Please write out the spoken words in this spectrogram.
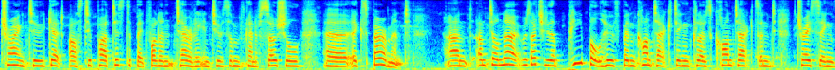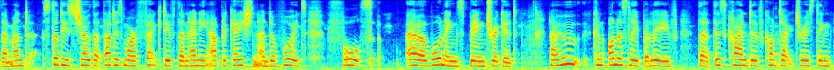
trying to get us to participate voluntarily into some kind of social uh, experiment. And until now, it was actually the people who've been contacting close contacts and tracing them. And studies show that that is more effective than any application and avoids false uh, warnings being triggered. Now, who can honestly believe that this kind of contact tracing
